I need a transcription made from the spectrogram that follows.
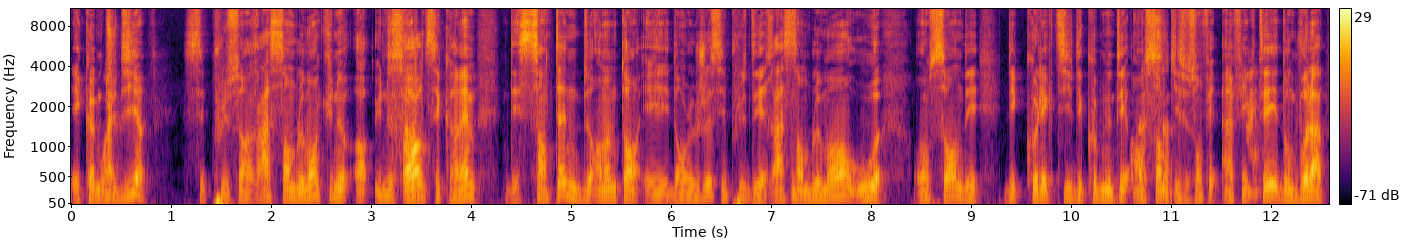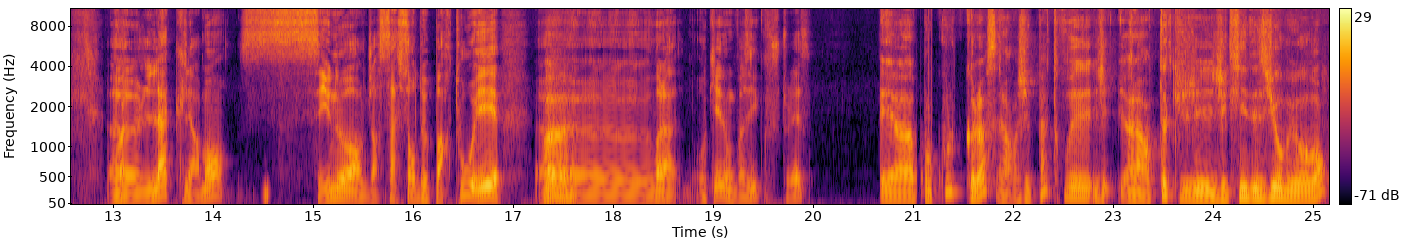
Et comme Ouais. tu dis, c'est plus un rassemblement qu'une horde. Une horde, c'est quand même des centaines de, en même temps. Et dans le jeu, c'est plus des rassemblements où on sent des, des collectifs, des communautés ensemble qui se sont fait infecter. Donc voilà, Euh, là, clairement, c'est une horde. Genre, ça sort de partout et euh, voilà. Ok, donc vas-y, je te laisse. Et euh, pour le coup, le Colosse, alors j'ai pas trouvé. Alors peut-être que j'ai cligné des yeux au même moment,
